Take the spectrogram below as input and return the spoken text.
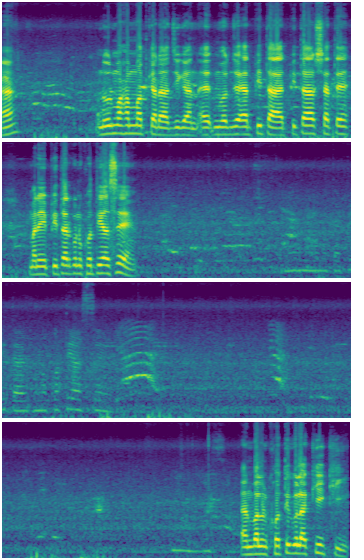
হ্যাঁ? নূর মোহাম্মদ কারা? জিগান। এর পিতা এর পিতার সাথে মানে পিতার কোনো ক্ষতি আছে আমার মমতা পিতার কোনো ক্ষতি আছে হুম, আছে। এখন বলেন ক্ষতিগুলা কি কি?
